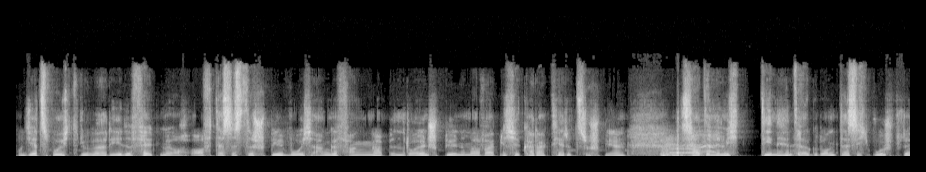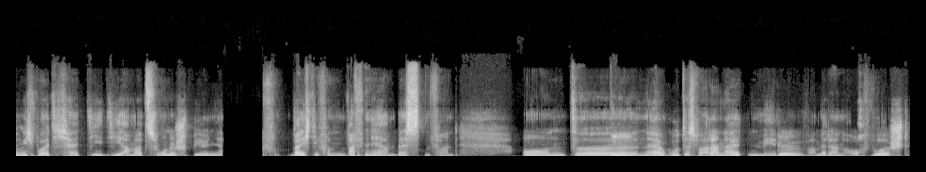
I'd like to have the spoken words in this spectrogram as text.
Und jetzt, wo ich drüber rede, fällt mir auch auf, das ist das Spiel, wo ich angefangen habe, in Rollenspielen immer weibliche Charaktere zu spielen. Und das hatte nämlich den Hintergrund, dass ich ursprünglich wollte ich halt die, die Amazone spielen, ja, weil ich die von Waffen her am besten fand. Und äh, Hm. naja gut, das war dann halt ein Mädel, war mir dann auch wurscht.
